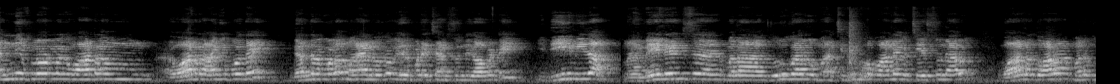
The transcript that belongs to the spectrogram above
అన్ని ఫ్లోర్లకు వాటర్ వాటర్ ఆగిపోతాయి గందరగోళం మాయాలోకం ఏర్పడే ఛాన్స్ ఉంది కాబట్టి దీని మీద మన మెయింటెనెన్స్ మన గురువు గారు మా చిట్టి వాళ్ళే చేస్తున్నారు. వాళ్ళ ద్వారా మనకు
